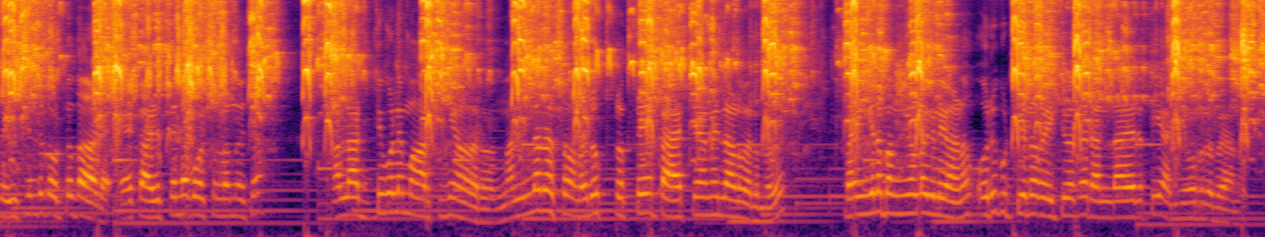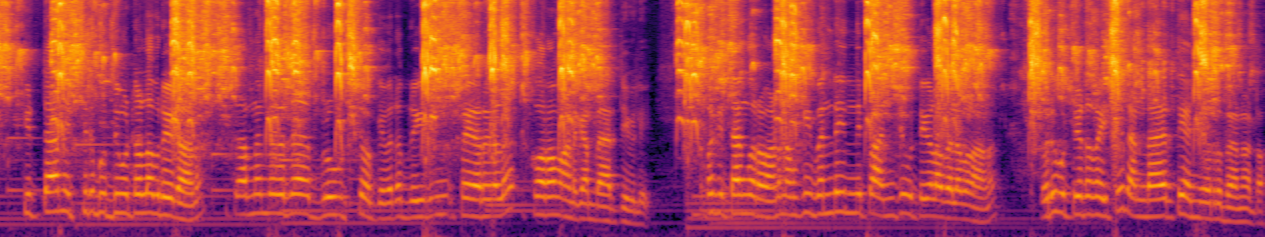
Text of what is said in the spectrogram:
ഫേസിന്റെ തൊട്ട് താഴെ കഴുത്തിന്റെ പോർഷനിലെന്ന് വെച്ചാൽ നല്ല അടിപൊളി മാർക്കിംഗ് ആണ് വരുന്നത്. നല്ല രസമാണ്. ഒരു പ്രത്യേക പാറ്റേണിലാണ് വരുന്നത്. ഭയങ്കര ഭംഗിയുള്ള കിളിയാണ്. ഒരു കുട്ടിയുടെ റേറ്റ് വരുന്നത് രണ്ടായിരത്തി അഞ്ഞൂറ് രൂപയാണ്. കിട്ടാൻ ഇച്ചിരി ബുദ്ധിമുട്ടുള്ള ബ്രീഡാണ്. കാരണം ഇവരുടെ ബ്രൂഡ് ഒക്കെ ഇവരുടെ ബ്രീഡിങ് പെയറുകൾ കുറവാണ് കമ്പാരിറ്റീവ്ലി അപ്പോൾ കിട്ടാൻ കുറവാണ്. നമുക്ക് ഇവന്റെ ഇന്നിപ്പോൾ അഞ്ച് കുട്ടികൾ അവൈലബിൾ ആണ്. ഒരു കുട്ടിയുടെ റേറ്റ് രണ്ടായിരത്തി അഞ്ഞൂറ് രൂപയാണ് കേട്ടോ.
